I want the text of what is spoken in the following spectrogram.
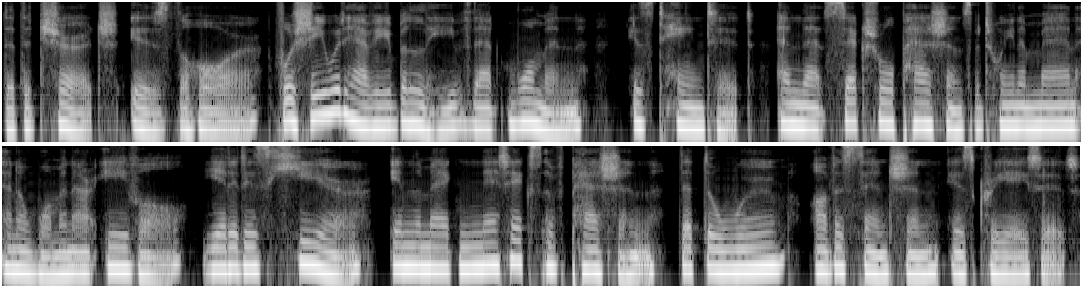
that the church is the whore. For she would have you believe that woman is tainted and that sexual passions between a man and a woman are evil. Yet it is here, in the magnetics of passion, that the womb of ascension is created.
